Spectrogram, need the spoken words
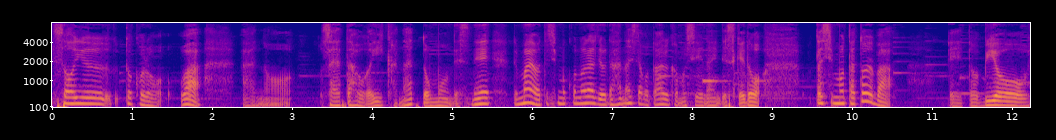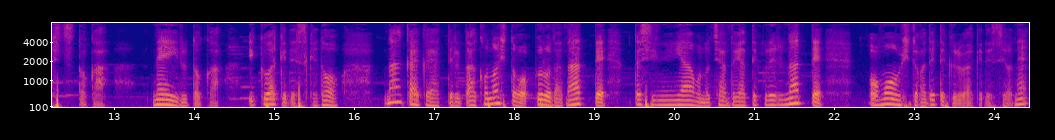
そういうところは、あの、された方がいいかなと思うんですね。で、前私もこのラジオで話したことあるかもしれないんですけど、私も例えば、えっ、ー、と、美容室とか、ネイルとか行くわけですけど、何回かやってると、あ、この人プロだなって、私に似合うものちゃんとやってくれるなって思う人が出てくるわけですよね。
